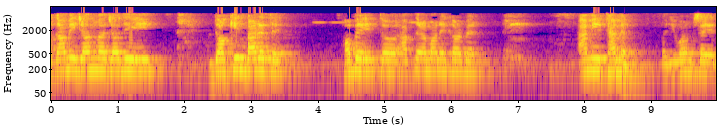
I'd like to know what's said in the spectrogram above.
আগামী জন্ম যদি দক্ষিণ ভারতে হবে, তো আপনারা মনে করবেন, আমি থামেল জীবন সাইড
